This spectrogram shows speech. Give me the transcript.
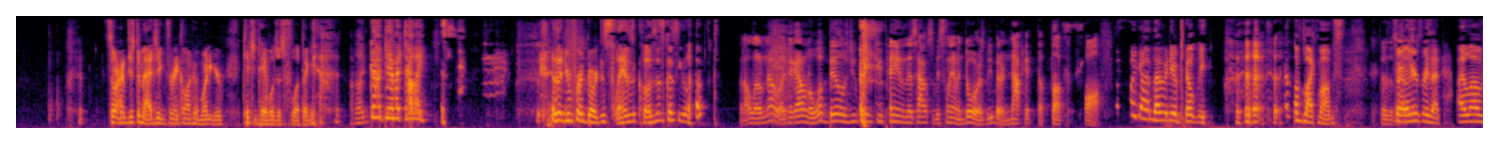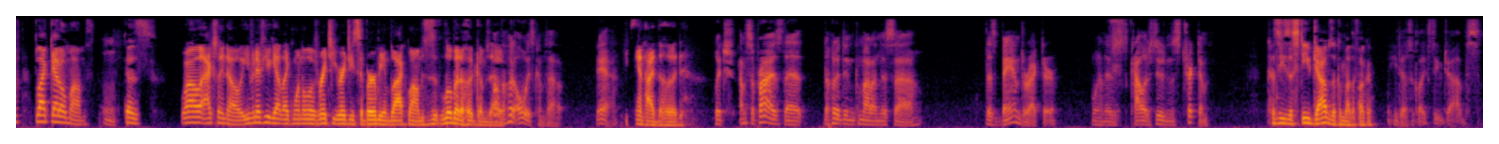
Sorry, I'm just imagining three o'clock in the morning, your kitchen table just flipping, I'm like, God damn it, Tommy! and then your front door just slams and closes because he left. And I'll let him know, like, nigga, I don't know what bills you think you paying in this house to be slamming doors, but you better knock it the fuck off. Oh my god, that video killed me. I love black moms. the Sorry, let me rephrase that. I love black ghetto moms Mm. because, well, actually no. Even if you get like one of those Richie Richie suburban black moms, a little bit of hood comes out. Oh, the hood always comes out. Yeah. You can't hide the hood. Which I'm surprised that the hood didn't come out on this uh this band director when his college students tricked him. Because he's a Steve Jobs looking motherfucker. He does look like Steve Jobs.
